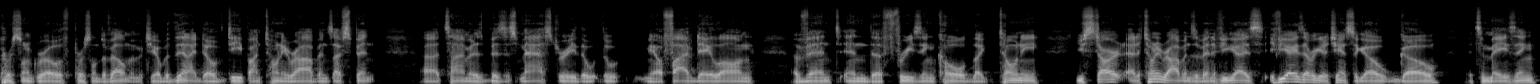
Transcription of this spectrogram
personal growth, personal development material. But then I dove deep on Tony Robbins. I've spent uh, time at his Business Mastery, the the you know five day long event in the freezing cold. Like Tony you start at a Tony Robbins event. If you guys, if you guys ever get a chance to go, go. It's amazing.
